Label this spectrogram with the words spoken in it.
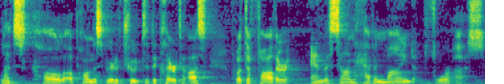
Let's call upon the Spirit of truth to declare to us what the Father and the Son have in mind for us,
